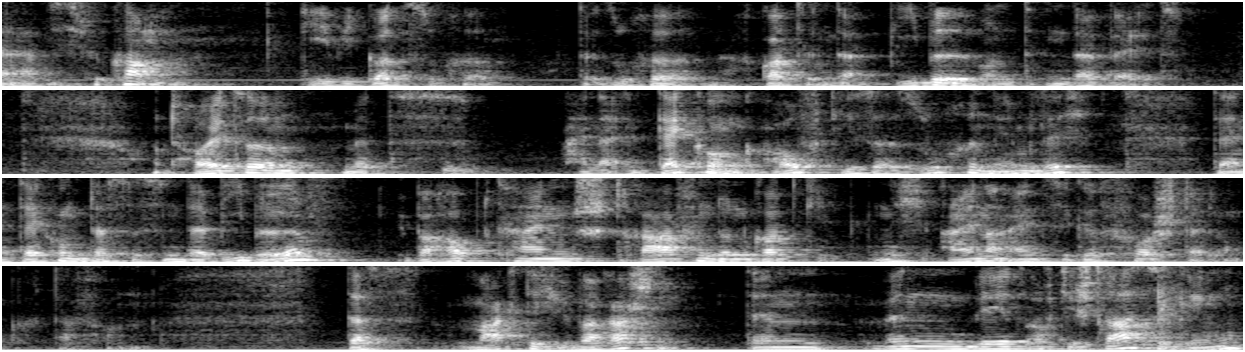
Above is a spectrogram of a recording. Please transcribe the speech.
Ja, herzlich willkommen. Geh wie Gott suche. Auf der Suche nach Gott in der Bibel und in der Welt. Und heute mit einer Entdeckung auf dieser Suche, nämlich der Entdeckung, dass es in der Bibel überhaupt keinen strafenden Gott gibt. Nicht eine einzige Vorstellung davon. Das mag dich überraschen, denn wenn wir jetzt auf die Straße gingen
